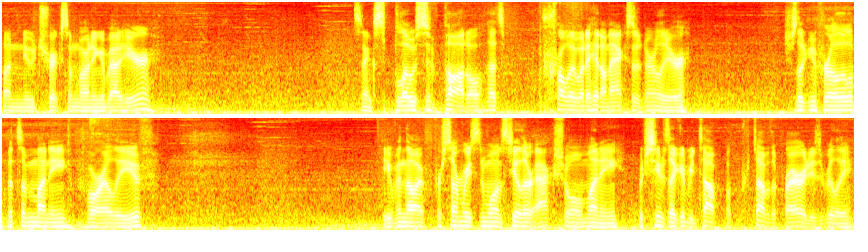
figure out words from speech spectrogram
Fun new tricks I'm learning about here. It's an explosive bottle. That's probably what I hit on accident earlier. Just looking for a little bits of money before I leave. Even though I, for some reason, won't steal their actual money, which seems like it'd be top top of the priorities, really.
